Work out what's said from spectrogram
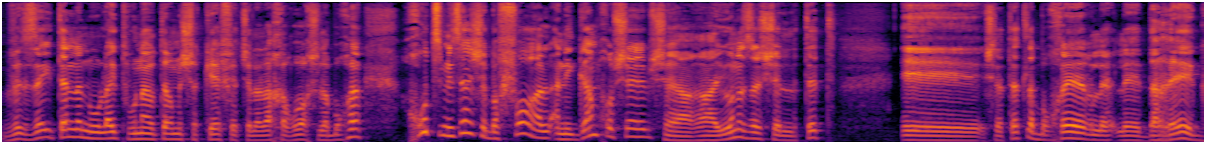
וזה ייתן לנו אולי תמונה יותר משקפת של הלך הרוח של הבוחר. חוץ מזה שבפועל אני גם חושב שהרעיון הזה של לתת, אה, של לתת לבוחר לדרג,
